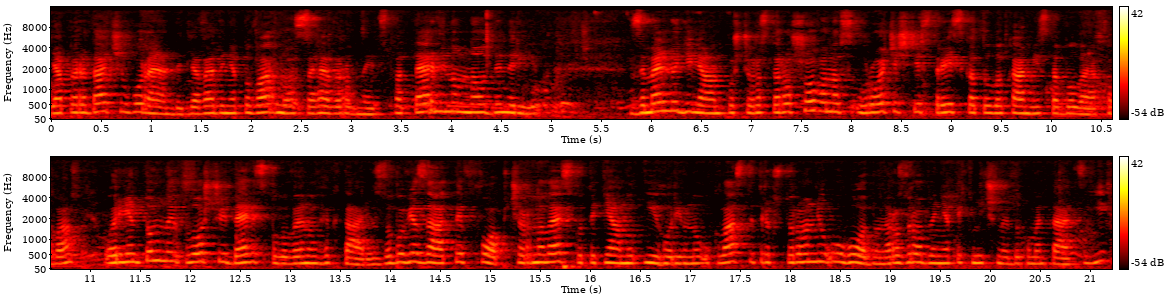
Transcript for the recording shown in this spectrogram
для передачі в оренди для ведення товарного СГ виробництва терміном на один рік земельну ділянку, що розташована в урочищі Стрийська толока міста Болехова, орієнтовною площею 9,5 гектарів. Зобов'язати ФОП Чорнолеську Тетяну Ігорівну укласти трьохсторонню угоду на розроблення технічної документації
